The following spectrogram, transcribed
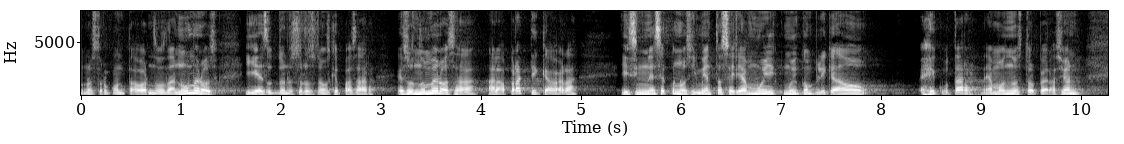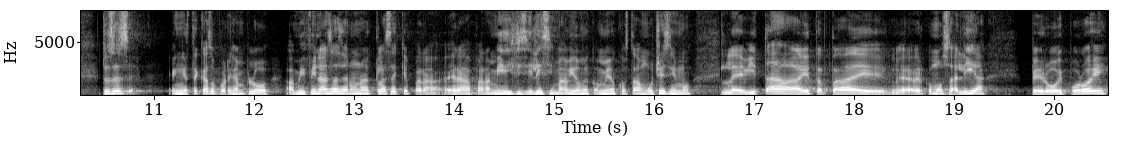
nuestro contador nos da números y es donde nosotros tenemos que pasar esos números a, a, la práctica, ¿verdad? Y sin ese conocimiento sería muy, muy complicado ejecutar, digamos, nuestra operación. Entonces, en este caso, por ejemplo, a mí finanzas era una clase que para, era para mí dificilísima, a mí, a mí me costaba muchísimo. La evitaba y trataba de ver cómo salía, pero hoy por hoy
